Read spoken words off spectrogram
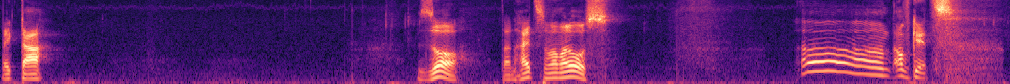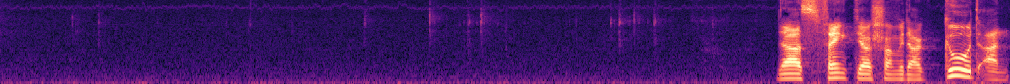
Weg da. So, dann heizen wir mal los. Und auf geht's. Das fängt ja schon wieder gut an.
